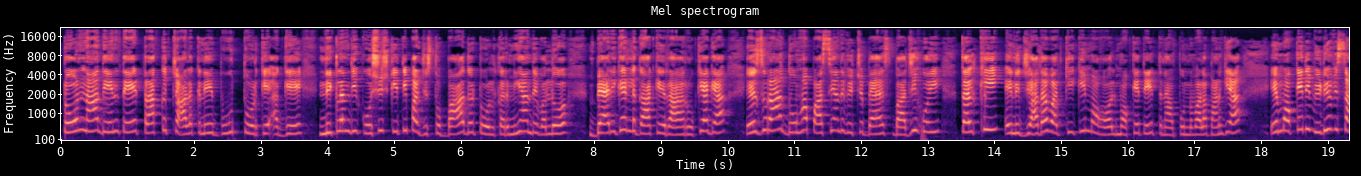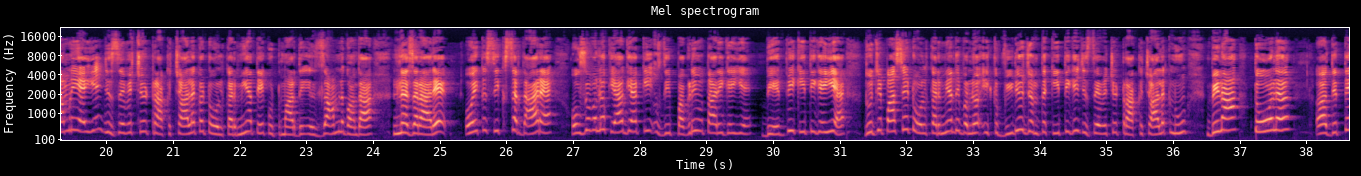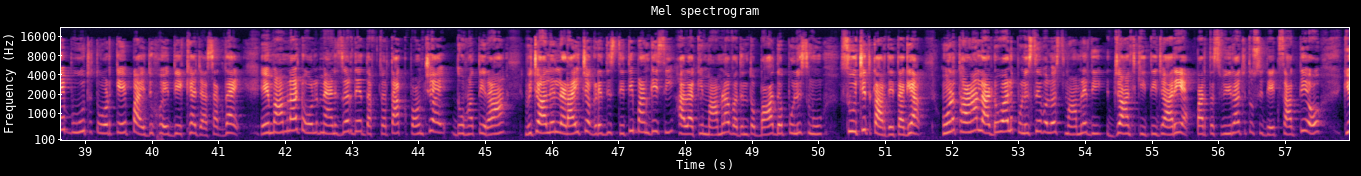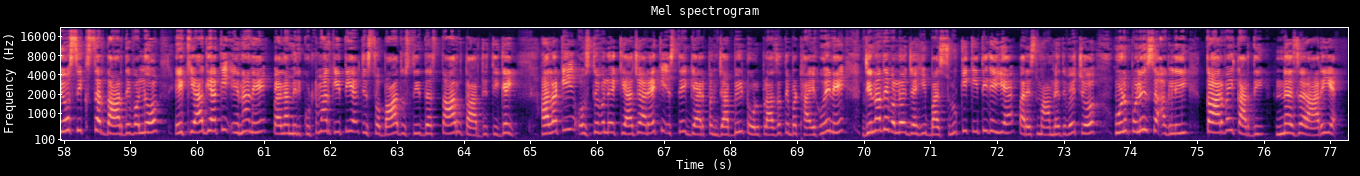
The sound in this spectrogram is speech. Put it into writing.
ਟੋਲ ਨਾ ਦੇਣ ਤੇ ਟਰੱਕ ਚਾਲਕ ਨੇ ਬੂਥ ਤੋੜ ਕੇ ਅੱਗੇ ਨਿਕਲਣ ਦੀ ਕੋਸ਼ਿਸ਼ ਕੀਤੀ, ਪਰ ਜਿਸ ਤੋਂ ਬਾਅਦ ਟੋਲ ਕਰਮੀਆਂ ਦੇ ਵੱਲੋਂ ਬੈਰੀਕੇਡ ਲਗਾ ਕੇ ਰਾਹ ਰੋਕਿਆ ਗਿਆ। ਇਸ ਦੌਰਾਨ ਦੋਹਾਂ ਪਾਸਿਆਂ ਦੇ ਵਿੱਚ ਬਹਿਸਬਾਜ਼ੀ ਹੋਈ। ਤਲਖੀ ਇੰਨੀ ਜ਼ਿਆਦਾ ਵੱਧ ਗਈ ਕਿ ਮਾਹੌਲ ਮੌਕੇ ਤੇ ਤਣਾਅਪੂਰਨ ਵਾਲਾ ਬਣ ਗਿਆ। ਇਹ ਮੌਕੇ ਦੀ ਵੀਡੀਓ ਵੀ ਸਾਹਮਣੇ ਆਈ ਹੈ, ਜਿਸ ਦੇ ਵਿੱਚ ਟਰੱਕ ਚਾਲਕ ਟੋਲ ਕਰਮੀਆਂ ਤੇ ਕੁੱਟਮਾਰ ਦੇ ਇਲਜ਼ਾਮ ਲਗਾਉਂਦਾ ਨਜ਼ਰ ਆ ਰਿਹਾ ਉਹ ਇੱਕ ਸਿੱਖ ਸਰਦਾਰ ਹੈ। ਉਸ ਦੇ ਵੱਲੋਂ ਕਿਹਾ ਗਿਆ ਕਿ ਉਸ ਦੀ ਪਗੜੀ ਉਤਾਰੀ ਗਈ ਹੈ, ਬੇਦ ਵੀ ਕੀਤੀ ਗਈ ਹੈ। ਦੂਜੇ ਪਾਸੇ ਟੋਲ ਕਰਮੀਆਂ ਦੇ ਵੱਲੋਂ ਇੱਕ ਵੀਡੀਓ ਜਨਤਕ ਕੀਤੀ ਗਈ, ਜਿਸ ਦੇ ਵਿੱਚ ਟਰੱਕ ਚਾਲਕ ਨੂੰ ਬਿਨਾਂ ਟੋਲ ਦਿੱਤੇ ਬੂਥ ਤੋੜ ਕੇ ਭੱਜਦੇ ਹੋਏ ਦੇਖਿਆ ਜਾ ਸਕਦਾ ਹੈ। ਇਹ ਮਾਮਲਾ ਟੋਲ ਮੈਨੇਜਰ ਦੇ ਦਫ਼ਤਰ ਤੱਕ ਪਹੁੰਚਿਆ ਹੈ। ਦੋਹਾਂ ਧਿਰਾਂ ਵਿਚਾਲੇ ਲੜਾਈ ਝਗੜੇ ਦੀ ਸਥਿਤੀ ਬਣ ਗਈ ਸੀ। ਹਾਲਾਂਕਿ ਮਾਮਲਾ ਵਧਣ ਤੋਂ ਬਾਅਦ ਪੁਲਿਸ ਨੂੰ ਸੂਚਿਤ ਕਰ ਦਿੱਤਾ ਗਿਆ। ਹੁਣ ਥਾਣਾ ਲਾਡੋਵਾਲ ਪੁਲਿਸ ਦੇ ਵੱਲੋਂ ਇਸ ਮਾਮਲੇ ਦੀ ਜਾਂਚ ਕੀਤੀ ਜਾ ਰਹੀ ਹੈ। ਪਰ ਤਸਵੀਰਾਂ 'ਚ ਤੁਸੀਂ ਦੇਖ ਸਕਦੇ ਹੋ ਕਿ ਉਹ ਸਿੱਖ ਸਰਦਾਰ ਦੇ ਵੱਲੋਂ ਇਹ ਕਿਹਾ ਗਿਆ ਕਿ ਇਹਨਾਂ ਨੇ ਪਹਿਲਾਂ ਮੇਰੀ ਕੁੱਟਮਾਰ ਕੀਤੀ ਹੈ, ਜਿਸ ਤੋਂ ਬਾਅਦ ਉਸ ਦੀ ਦਸਤਾਰ ਉਤਾਰ ਦਿੱਤੀ ਗਈ। ਹਾਲਾਂਕਿ ਉਸ ਦੇ ਵੱਲੋਂ ਇਹ ਕਿਹਾ ਜਾ ਰਿਹਾ ਹੈ ਕਿ ਇਸ ਤੇ ਗੈਰ ਪੰਜਾਬੀ ਟੋਲ ਪਲਾਜ਼ਾ ਤੇ ਬਿਠਾਏ ਹੋਏ ਨੇ, ਜਿਨ੍ਹਾਂ ਦੇ ਵੱਲੋਂ ਅਜਿਹੀ ਬਦਸਲੂਕੀ ਕੀਤੀ ਗਈ ਹੈ, ਪਰ ਇਸ ਮਾਮਲੇ ਦੇ ਵਿੱਚ ਹੁਣ ਪੁਲਿਸ ਅਗਲੀ ਕਾਰਵਾਈ ਕਰਦੀ ਨਜ਼ਰ ਆ ਰਹੀ ਹੈ।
